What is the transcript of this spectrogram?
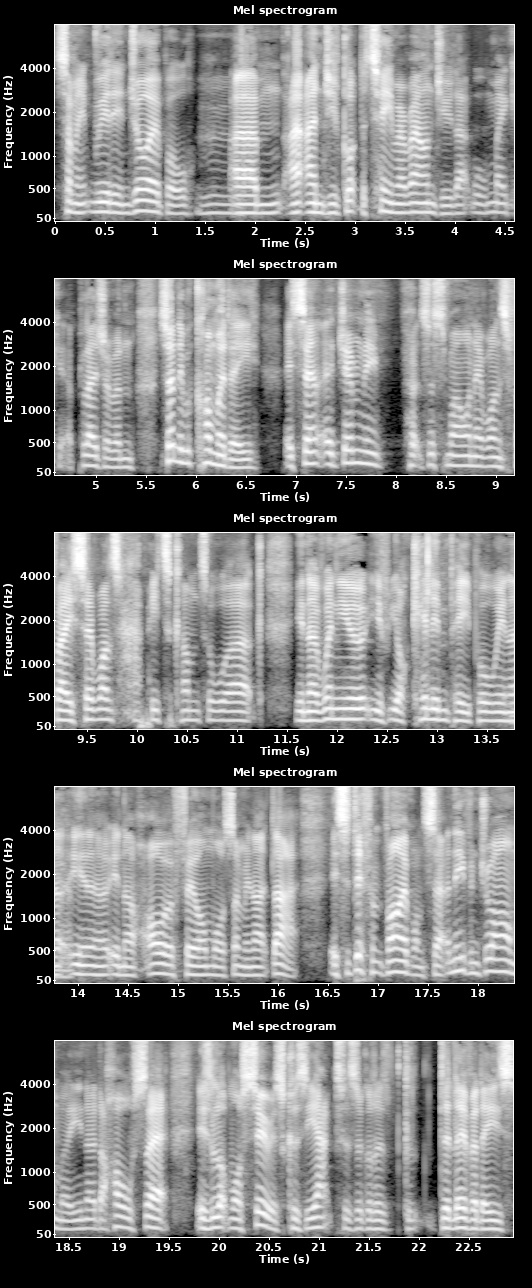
something really enjoyable, um, and you've got the team around you that will make it a pleasure. And certainly with comedy, it's it generally puts a smile on everyone's face. Everyone's happy to come to work. You know, when you're you- you're killing people in a you know in a horror film or something like that, it's a different vibe on set. And even drama, you know, the whole set is a lot more serious because the actors are going to deliver these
